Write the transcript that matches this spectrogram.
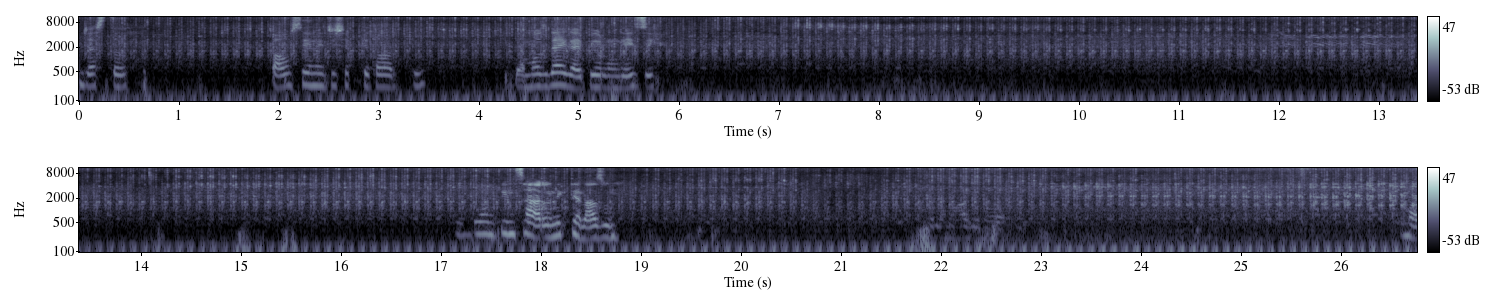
जास्त पाऊस येण्याची शक्यता वाटते. त्यामुळेच गाय गाय पेरून घ्यायची. दोन तीन सारं निघते ना अजून. मला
